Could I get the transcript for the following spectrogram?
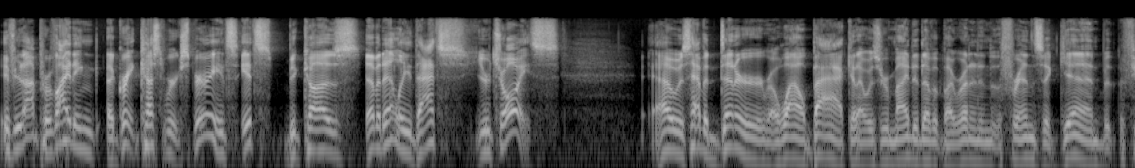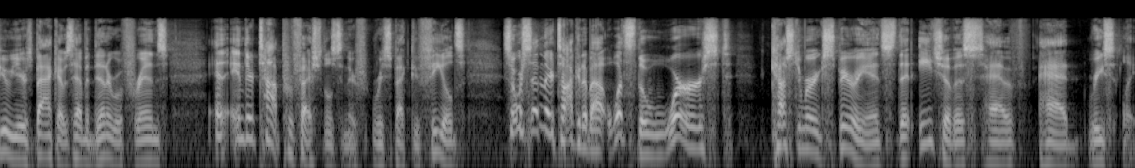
If you're not providing a great customer experience, it's because evidently that's your choice. I was having dinner a while back and I was reminded of it by running into the friends again. But a few years back, I was having dinner with friends and, and they're top professionals in their respective fields. So we're sitting there talking about what's the worst customer experience that each of us have had recently.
